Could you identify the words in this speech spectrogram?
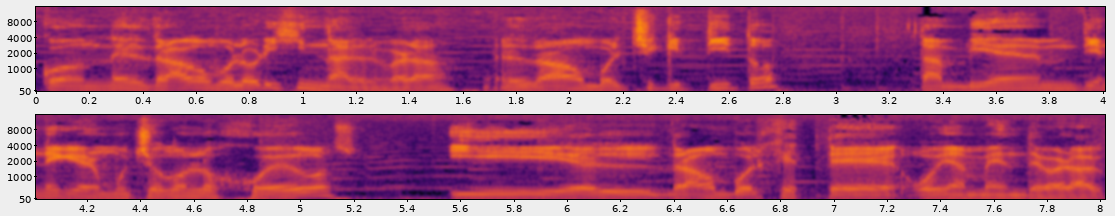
con el Dragon Ball original, ¿verdad? El Dragon Ball chiquitito también tiene que ver mucho con los juegos y el Dragon Ball GT obviamente, ¿verdad?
